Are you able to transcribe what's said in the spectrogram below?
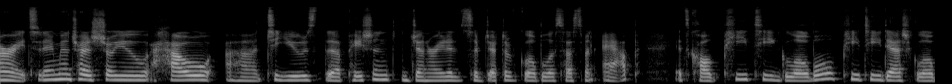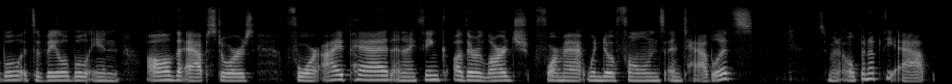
All right, today I'm going to try to show you how uh, to use the Patient Generated Subjective Global Assessment app. It's called PT Global, PT-Global. It's available in all the app stores for iPad and I think other large format window phones and tablets. So I'm going to open up the app.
